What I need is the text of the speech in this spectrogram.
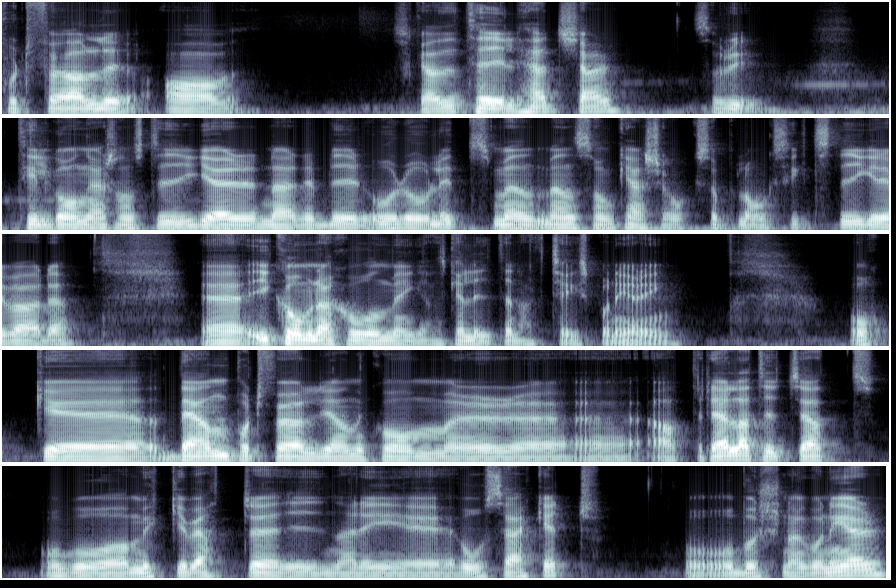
portfölj av så kallade tailhedgar. Så tillgångar som stiger när det blir oroligt, men, men som kanske också på lång sikt stiger i värde. Eh, I kombination med en ganska liten aktieexponering. Och eh, Den portföljen kommer eh, att relativt sett att gå mycket bättre i när det är osäkert och, och börserna går ner.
